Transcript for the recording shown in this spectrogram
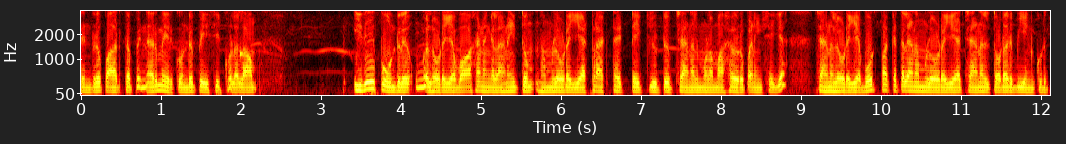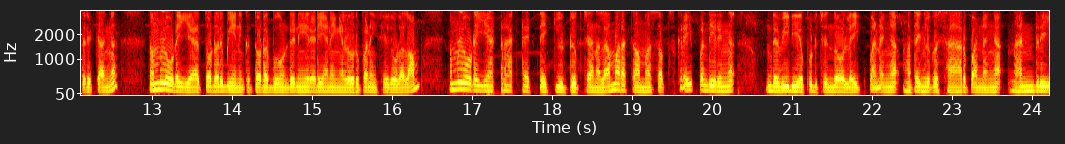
சென்று பார்த்த பின்னர் மேற்கொண்டு பேசிக்கொள்ளலாம் இதே போன்று உங்களுடைய வாகனங்கள் அனைத்தும் நம்மளுடைய டிராக்டர் டெக் யூடியூப் சேனல் மூலமாக விற்பனை செய்ய சேனலுடைய போட் பக்கத்தில் நம்மளுடைய சேனல் தொடர்பு எண் கொடுத்துருக்காங்க. நம்மளுடைய தொடர்பு எண்ணுக்கு தொடர்பு கொண்டு நேரடியாக நீங்கள் விற்பனை செய்து கொள்ளலாம். நம்மளுடைய டிராக்டர் டெக் யூடியூப் சேனலை மறக்காமல் சப்ஸ்கிரைப் பண்ணிடுங்க இந்த வீடியோ பிடிச்சிருந்தோ லைக் பண்ணுங்கள் மற்றவங்களுக்கு ஷேர் பண்ணுங்கள் நன்றி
